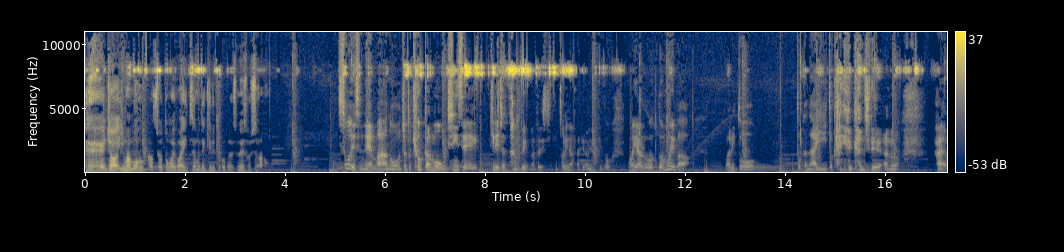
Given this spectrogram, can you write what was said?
へえ、じゃあ今も復活しようと思えばいつでもできるってことですね、そしたら。そうですね。まあ、あの、ちょっと許可もう申請切れちゃったので、また取り直さなきゃダメですけど、まあ、やろうと思えば、割と、どっかないとかいう感じで、あの、はい、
